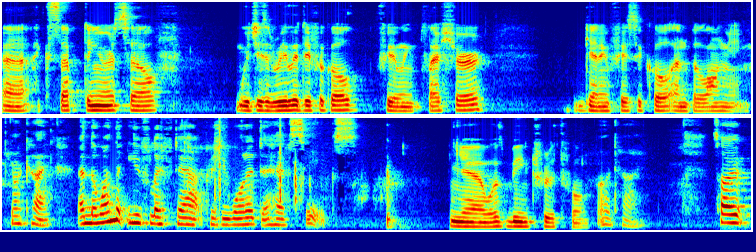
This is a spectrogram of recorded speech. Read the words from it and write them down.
uh, accepting yourself, which is really difficult, feeling pleasure, getting physical, and belonging. Okay, and the one that you've left out because you wanted to have six. Yeah, I was being truthful. Okay. So,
